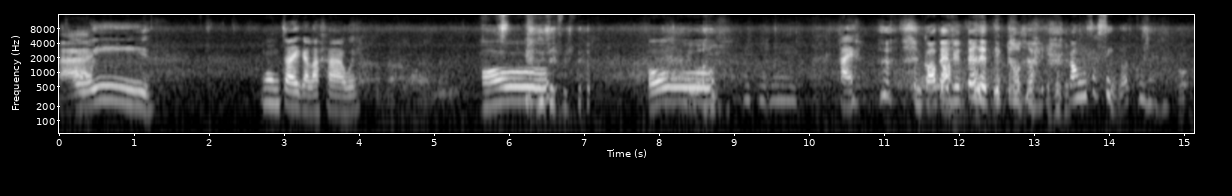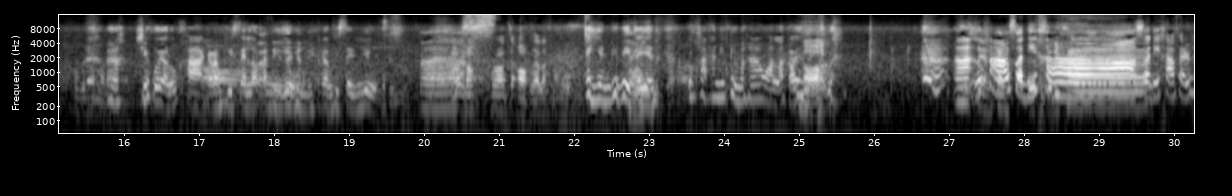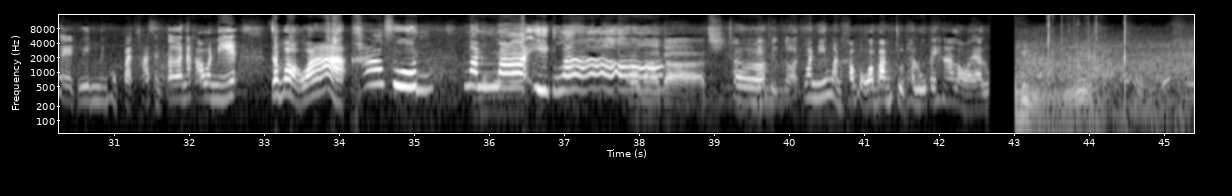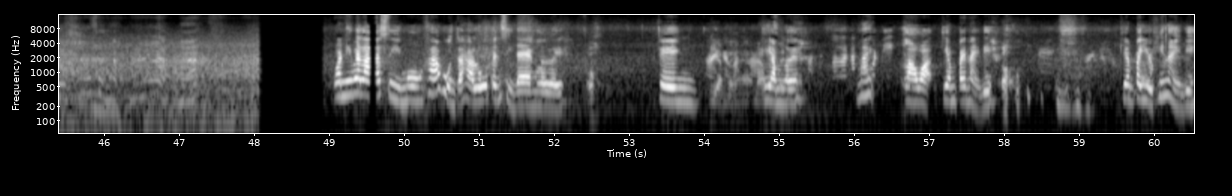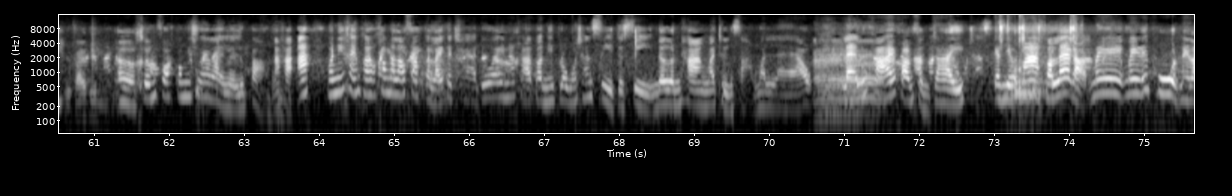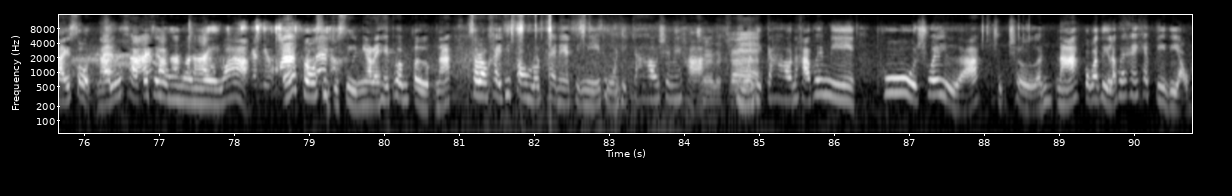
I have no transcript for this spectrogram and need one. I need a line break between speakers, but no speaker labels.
ไป
โอ้ย งงใจกับราคาเว้ย โอ้ โอ้ใคร คุณก๊อฟเหร
แต่
อ
ฟิลเตอร์ในติ๊กต็อกไว้
กล้องจะสิงรถกูเลย
เขาไปทำอะไร
เออชี้คุยกับลูกค้ากำลังพรีเซนต์รถคันนี้อยู่
พรีเซนต์คันนี้
กำลังพรีเซนต์อยู่
อ่า
แล้วน้องครอสจะออกแล้วเหรอครับผม
ใจเย็นพี่บีใจเย็น
ใจเย็นก่อน
ลูกค้าท่านนี้คุยมาห้าวันแล้วก็ยัง
อ๋
ไม่
อ
จบเลย อะลูกค้าสวัสดีค่ะ
สวัสดีค่ะ
สวัสดีค่ะแฟนเพจวิน 168คาเซ็นเตอร์นะคะ วันนี้จะบอกว่าค่าฝุ่นมันมาอีกแล้ว
โอ้ my god
เธอ
เมนถือก่อน
วันนี้เหมือนเขาบอกว่าบางจุดทะลุไป 500อะลูก
โอ้โห
โอ้โหคือค่าฝุ่นหนักมากนะ วันนี้เวลา4โมงค่าฝุ่นจะทะลุเป็นสีแดงเลย
โอ้
จริง
เกียมเลยฮะ
เกียมเลย ไม่เราอะเกียมไปไหนดี
โอ้
เกียมไปอยู่ที่ไหนดี
อยู่ใต้ดิน
เออเครื่องฟอกก็ไม่ช่วยอะไรเลยหรือเปล่านะคะอะวันนี้ใครเข้ามาแล้วฝากกดไลค์กดแชร์ด้วยนะคะ ตอนนี้โปรโมชั่น 4.4 เดินทางมาถึง 3 วันแล้ว
อ่า
และลูกค้าให้ความสนใจกันเยอะมากตอนแรกอะไม่ไม่ได้พูดในไลฟ์สดนะ ลูกค้าก็จะยังงงๆว่า เอ๊ะโปร 4.4 มีอะไรให้เพิ่มเติมนะสำหรับใครที่จองรถภายในอาทิตย์นี้ถึงวันที่ 9 ใช่ไหมคะ
ใช่แล้วค
ค่ะ
รับ
ถึงวันที่ 9 นะคะ เพื่อมี ผู้ช่วยเหลือฉุกเฉินนะ ปกติแล้วเพื่อให้แค่ปีเดียว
